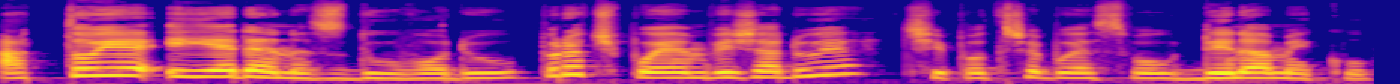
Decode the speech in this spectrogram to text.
A to je i jeden z důvodů, proč pojem vyžaduje či potřebuje svou dynamiku.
